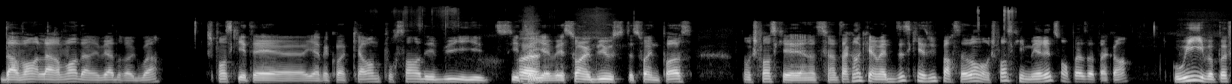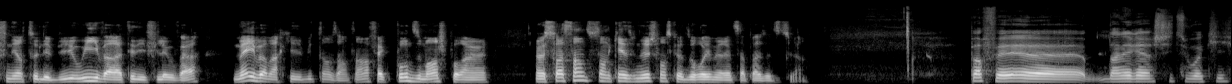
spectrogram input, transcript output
d'avant, l'avant d'arriver à Drogba. Je pense qu'il était, euh, il y avait quoi, 40% au début. Il, il, y avait soit un but ou c'était soit une passe. Donc je pense que c'est un attaquant qui va mettre 10-15 buts par saison. Donc je pense qu'il mérite son poste d'attaquant. Oui, il va pas finir tout le début. Oui, il va rater des filets ouverts. Mais il va marquer des buts de temps en temps. Fait que pour dimanche, pour un, un 60-75 minutes, je pense que Duro il mérite sa place de titulaire. Parfait. Euh, dans les hiérarchie, tu vois qui?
